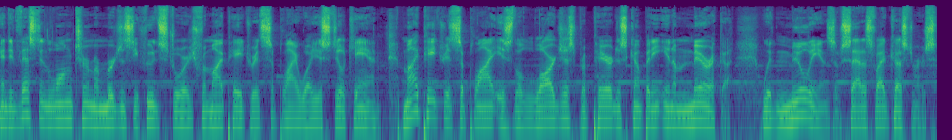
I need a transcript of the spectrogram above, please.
and invest in long-term emergency food storage from My Patriot Supply while you still can. My Patriot Supply is the largest preparedness company in America with millions of satisfied customers.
